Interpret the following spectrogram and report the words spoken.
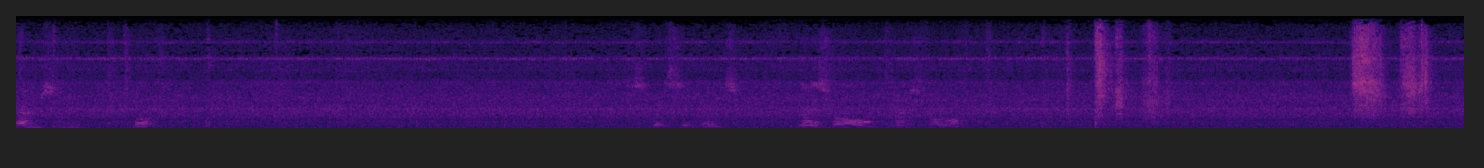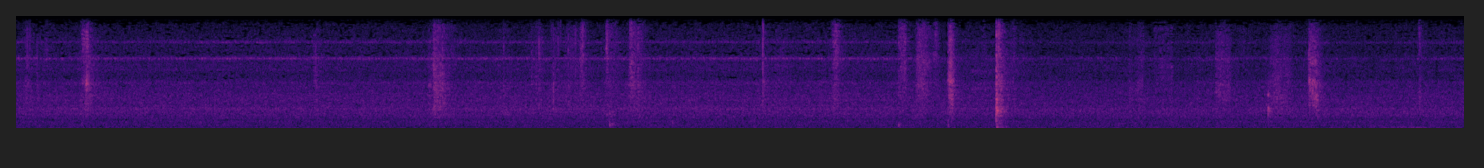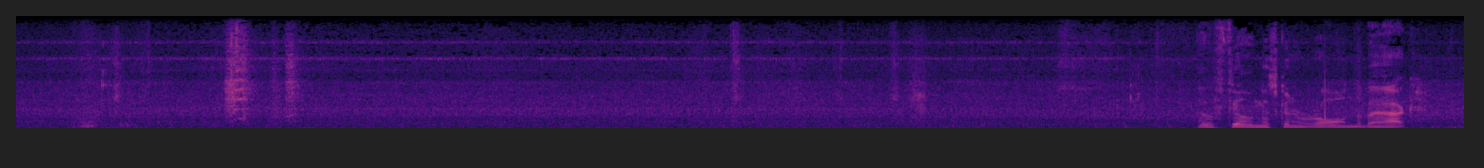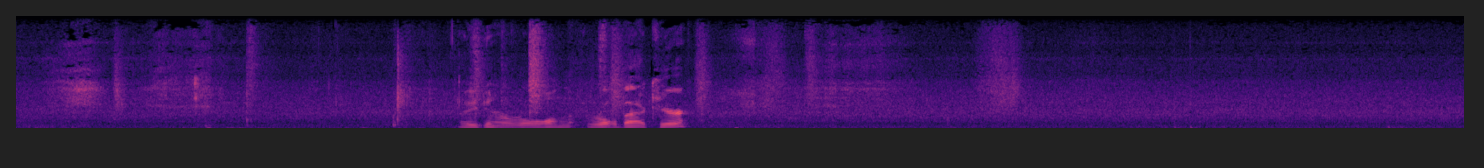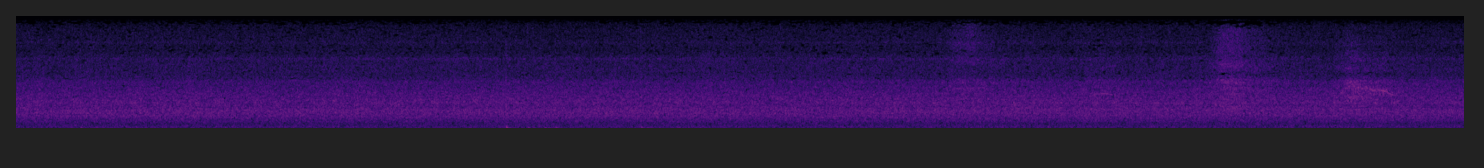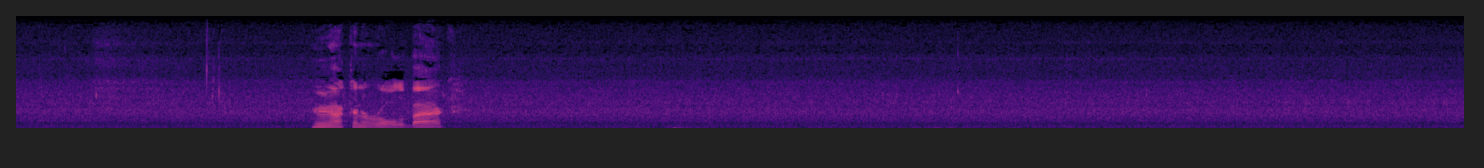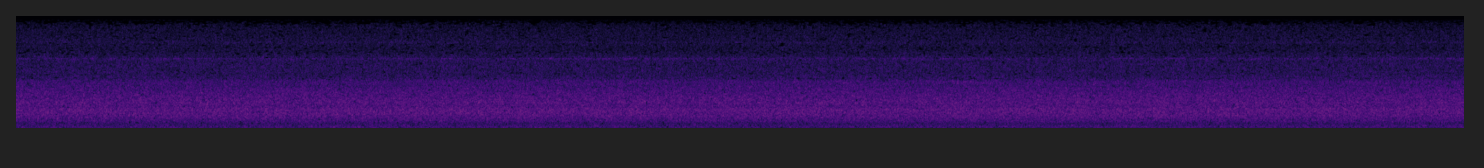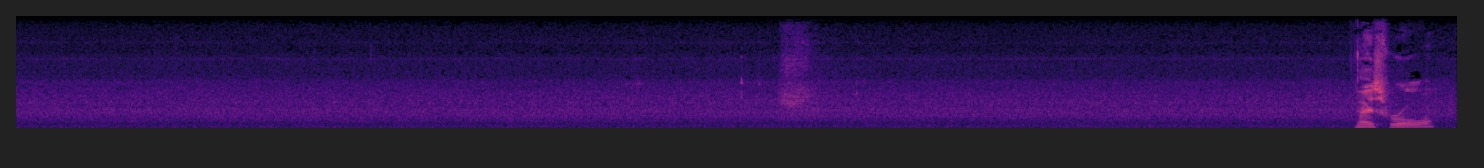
Good sequence. Nice roll, nice roll. I have a feeling it's going to roll in the back. Are you going to roll on, roll back here? You're not going to roll the back? Nice roll.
